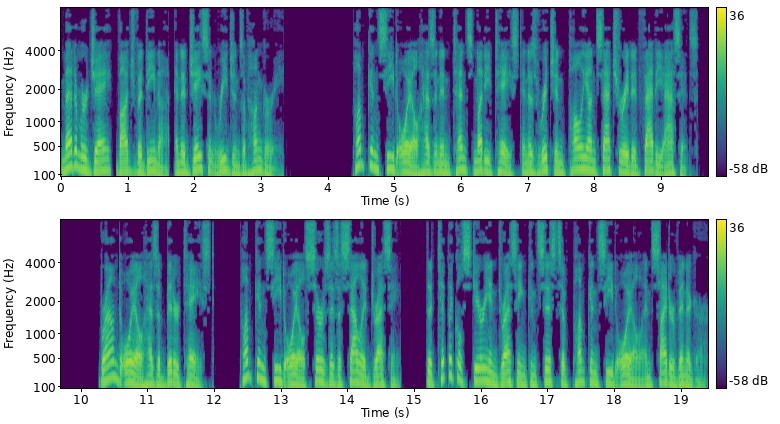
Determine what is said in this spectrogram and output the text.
Medimurje, Vojvodina, and adjacent regions of Hungary. Pumpkin seed oil has an intense nutty taste and is rich in polyunsaturated fatty acids. Browned oil has a bitter taste. Pumpkin seed oil serves as a salad dressing. The typical Styrian dressing consists of pumpkin seed oil and cider vinegar.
